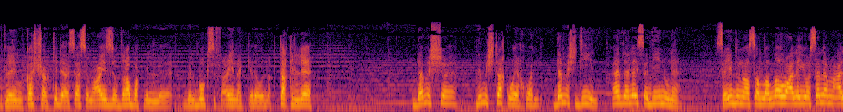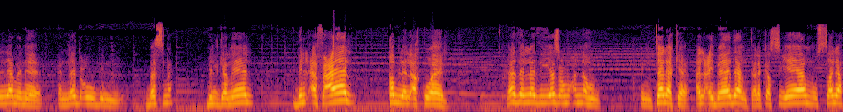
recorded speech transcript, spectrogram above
وتلاقيه مكشر كده أساسا وعايز يضربك بالبوكس في عينك كده ويقول لك اتق الله. ده مش دي مش تقوى يا اخوان ده مش دين هذا ليس ديننا. سيدنا صلى الله عليه وسلم علمنا أن ندعو بالبسمة بالجمال بالأفعال قبل الأقوال. هذا الذي يزعم أنه امتلك العبادة امتلك الصيام والصلاة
